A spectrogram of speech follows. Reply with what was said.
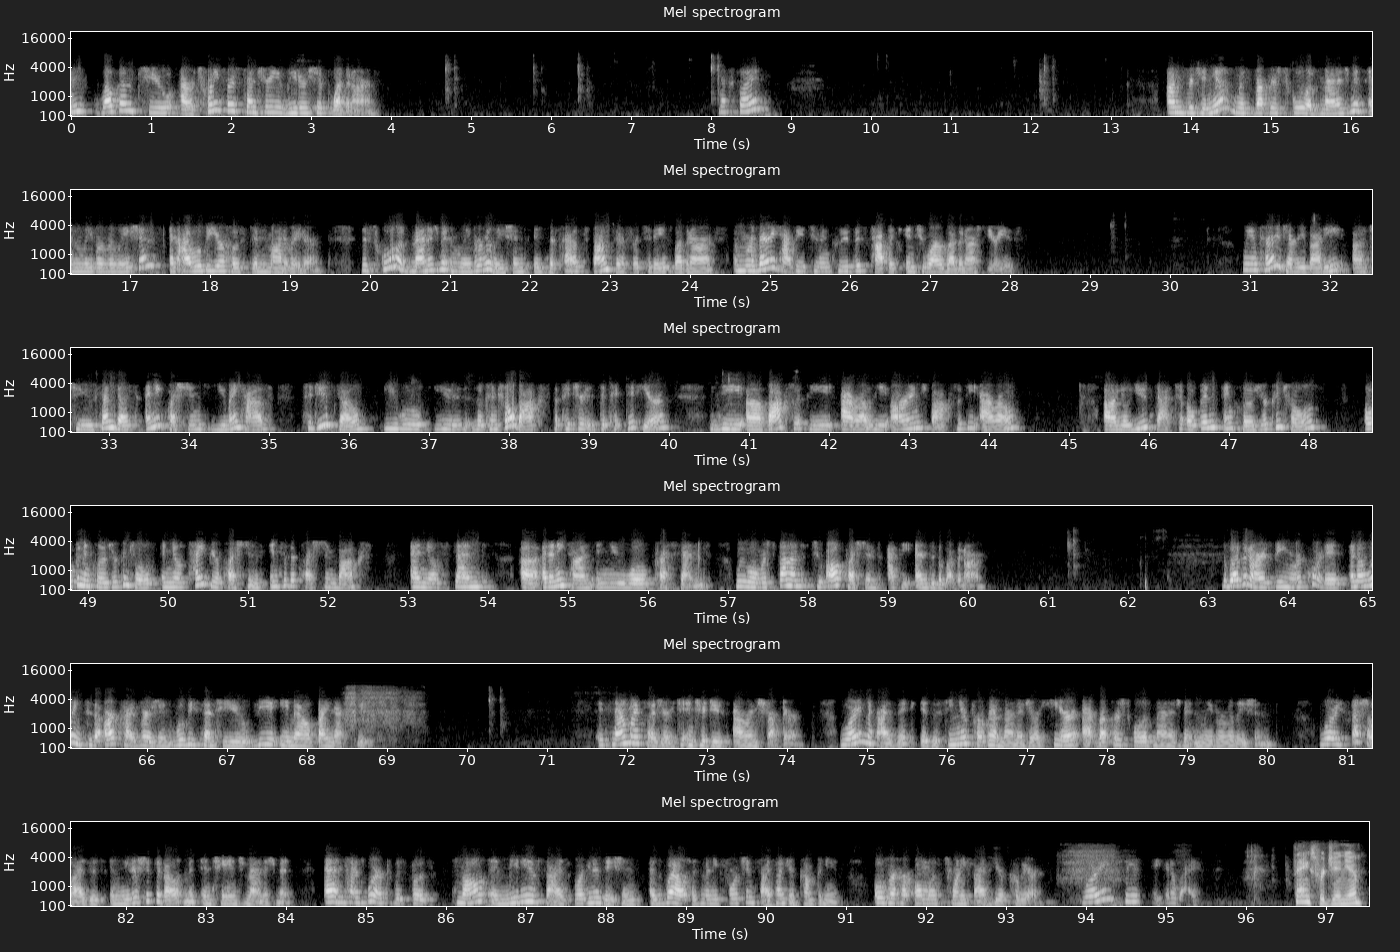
Welcome to our 21st Century Leadership webinar. Next slide. I'm Virginia with Rutgers School of Management and Labor Relations, and I will be your host and moderator. The School of Management and Labor Relations is the proud sponsor for today's webinar, and we're very happy to include this topic into our webinar series. We encourage everybody uh, to send us any questions you may have. To do so, you will use the control box. The picture is depicted here. The uh, box with the arrow, the orange box with the arrow, uh, you'll use that to open and close your controls. Open and close your controls, and you'll type your questions into the question box, and you'll send uh, at any time, and you will press send. We will respond to all questions at the end of the webinar. The webinar is being recorded and a link to the archived version will be sent to you via email by next week. It's now my pleasure to introduce our instructor. Lori McIsaac is a Senior Program Manager here at Rutgers School of Management and Labor Relations. Lori specializes in leadership development and change management and has worked with both small and medium-sized organizations as well as many Fortune 500 companies over her almost 25 year career. Lori, please take it away. Thanks, Virginia,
